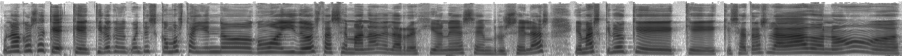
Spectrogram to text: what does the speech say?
una cosa que, quiero que me cuentes cómo está yendo, cómo ha ido esta semana de las regiones en Bruselas. Y además creo que, que, se ha trasladado, ¿no?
